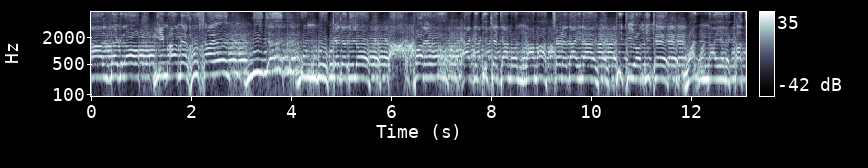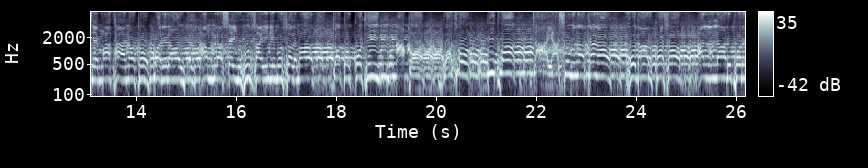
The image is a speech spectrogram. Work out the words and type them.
লাল দেখল। ইমামে হুসাইন নিজে মুন্ডু কেটে দিল, তারপরেও একদিকে যেমন নামাজ ছেড়ে দেয় নাই দ্বিতীয় দিকে অন্যায়ের কাছে মাথা নত করে নাই। আমরা সেই হুসাইনি মুসলমান যত কঠিন আপদ গজব বিপদ যাই আসুক না কেন খোদার কসম আল্লাহর উপরে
